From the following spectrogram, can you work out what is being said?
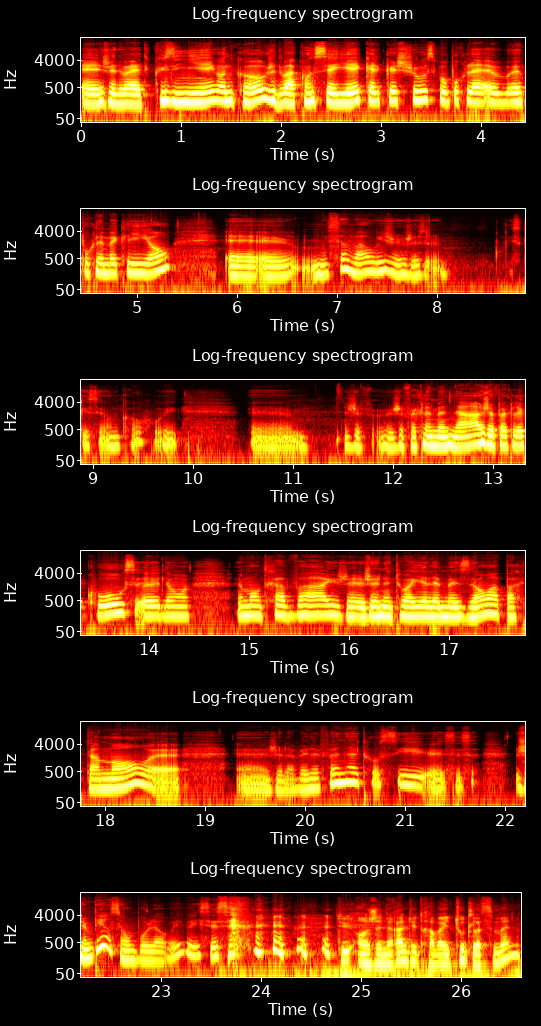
Et je dois être cuisinier encore. Je dois conseiller quelque chose pour, pour, euh, pour les, mes clients. Euh, ça va, oui. Je, je, Qu'est-ce que c'est encore, oui. Euh, je, je fais le ménage, je fais les courses euh, dans mon travail, je, je nettoyais les maisons, appartements, euh, euh, je lavais les fenêtres aussi. euh. J'aime bien son boulot, oui, oui, c'est ça. Tu, en général, tu travailles toute la semaine?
